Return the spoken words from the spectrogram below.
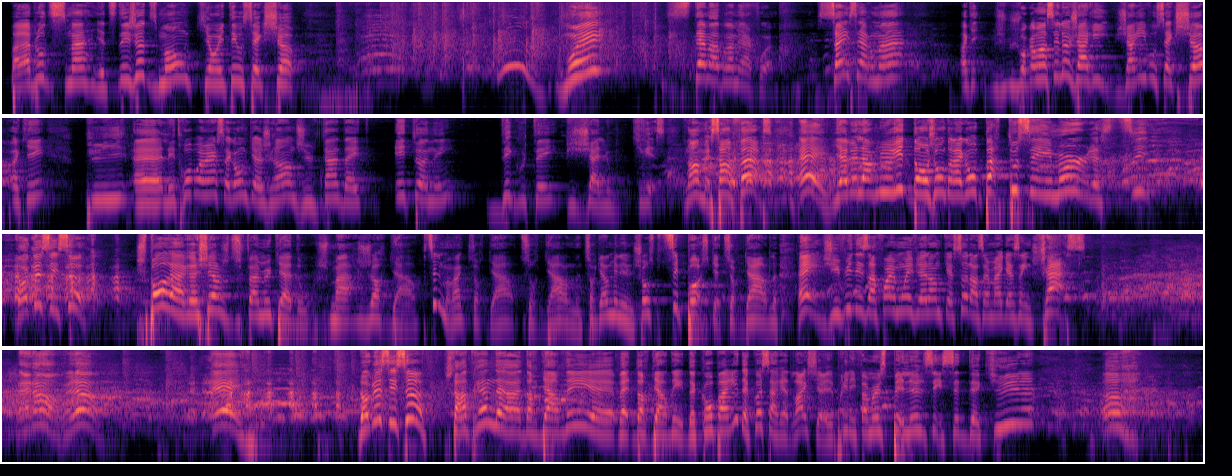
Par applaudissement, y a-t-il déjà du monde qui ont été au sex shop? Moi, c'était ma première fois. Sincèrement, OK, je vais commencer là, j'arrive. J'arrive au sex shop, OK? Puis, euh, les trois premières secondes que je rentre, j'ai eu le temps d'être étonné, dégoûté, puis jaloux. Chris. Non, mais sans farce! Hey, il y avait l'armurerie de Donjon Dragon partout ces murs, esti. Donc là, c'est ça. Je pars à la recherche du fameux cadeau. Je marche, je regarde. Puis tu sais, le moment que tu regardes, tu regardes, mais tu regardes mille une choses, puis tu sais pas ce que tu regardes. là. Hey, j'ai vu des affaires moins violentes que ça dans un magasin de chasse. Ben non, mais là... Hey! Donc là, c'est ça. Je suis en train de, de regarder, euh, ben, de regarder, de comparer de quoi ça aurait de l'air si j'avais pris les fameuses pilules, ces sites de cul, là. Ah.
